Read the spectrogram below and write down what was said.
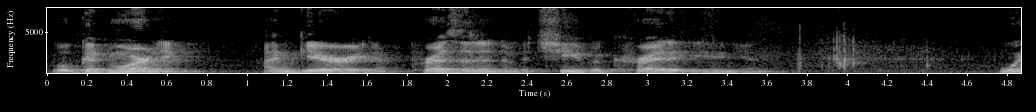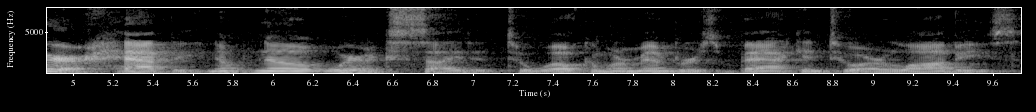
Well, good morning. I'm Gary. I'm president of Achieva Credit Union. We're happy, no, no, we're excited to welcome our members back into our lobbies.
